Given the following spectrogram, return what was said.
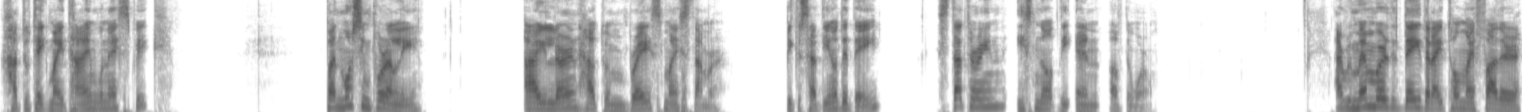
how to take my time when I speak. But most importantly, I learned how to embrace my stammer because at the end of the day, stuttering is not the end of the world. I remember the day that I told my father,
